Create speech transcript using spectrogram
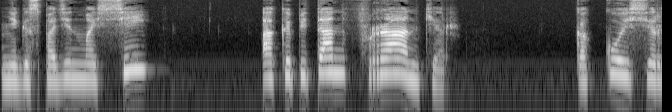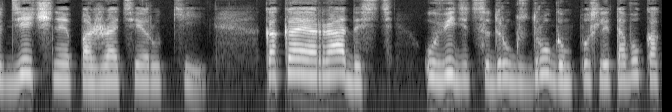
не господин Массей, а капитан Франкер. Какое сердечное пожатие руки! Какая радость увидеться друг с другом после того, как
